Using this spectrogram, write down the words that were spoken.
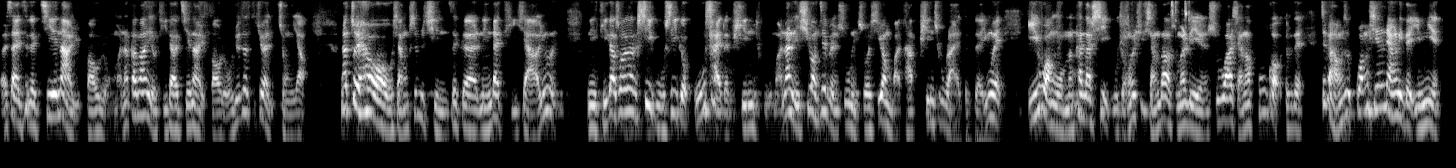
而在这个接纳与包容嘛。那刚刚有提到接纳与包容，我觉得这句很重要。那最后，我想是不是请这个您再提一下啊？因为你提到说那个戏骨是一个五彩的拼图嘛，那你希望这本书你说希望把它拼出来，对不对？因为以往我们看到戏骨总会去想到什么脸书啊，想到 Google，对不对？这个好像是光鲜亮丽的一面，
